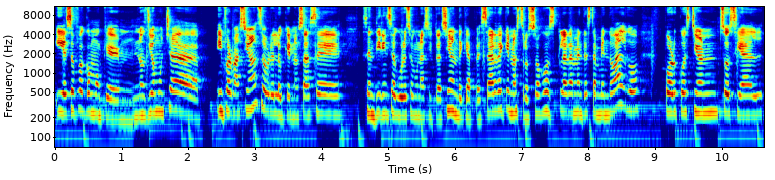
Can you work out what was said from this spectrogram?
Y eso fue como que nos dio mucha información sobre lo que nos hace sentir inseguros en una situación, de que a pesar de que nuestros ojos claramente están viendo algo, por cuestión social,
